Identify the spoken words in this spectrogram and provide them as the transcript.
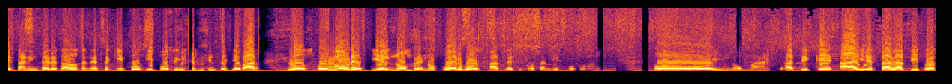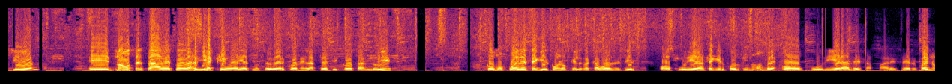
están interesados en este equipo y posiblemente llevar los colores y el nombre, ¿no? Cuervos Atlético San Luis Potosí. Hoy no más. Así que ahí está la situación. Eh, no se sabe todavía qué vaya a suceder con el Atlético San Luis. Como puede seguir con lo que les acabo de decir, o pudiera seguir con su nombre, o pudiera desaparecer. Bueno,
